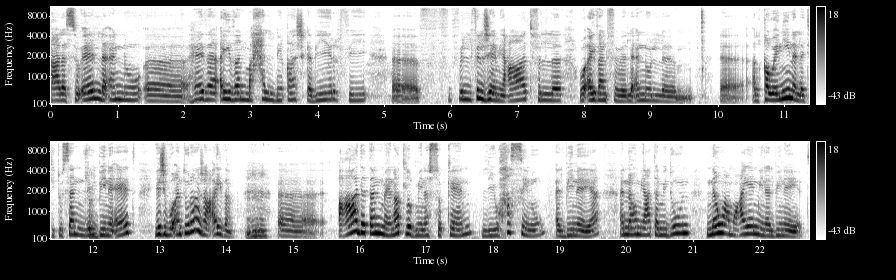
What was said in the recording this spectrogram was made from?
على السؤال لأنه آه هذا أيضا محل نقاش كبير في آه في الجامعات في وأيضا في لأنه آه القوانين التي تسن للبناءات يجب أن تراجع أيضا. آه عادة ما نطلب من السكان ليحصنوا البناية أنهم يعتمدون نوع معين من البنايات.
